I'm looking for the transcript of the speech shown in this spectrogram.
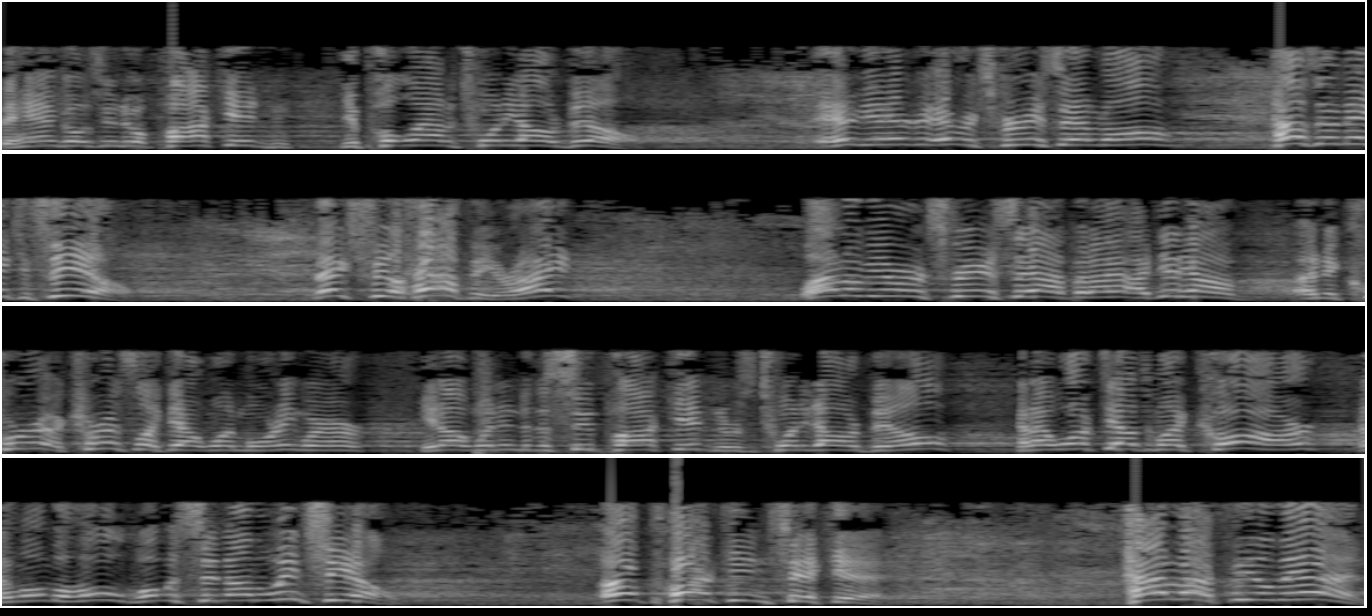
the hand goes into a pocket, and you pull out a twenty dollar bill? Have you ever, ever experienced that at all? How does that make you feel? Makes you feel happy, right? Well, I don't know if you ever experienced that, but I, I did have an occur- occurrence like that one morning where, you know, I went into the suit pocket and there was a $20 bill, and I walked out to my car, and lo and behold, what was sitting on the windshield? A parking ticket. How did I feel then?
